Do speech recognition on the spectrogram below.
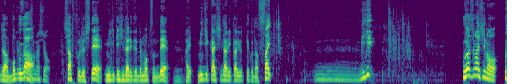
じゃあ僕がシャッフルして、右手左手で持つんで、うんはい。右か左か言ってください。う。ん、右宇和島市の、う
